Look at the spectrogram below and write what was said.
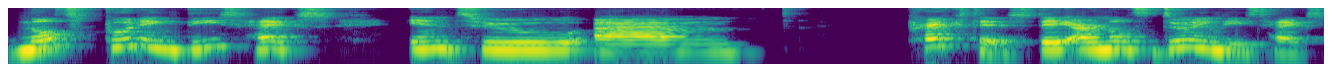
not putting these hacks into um, practice. They are not doing these hacks.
